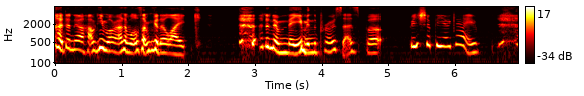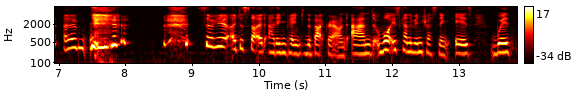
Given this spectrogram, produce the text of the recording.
I don't know how many more animals I'm gonna like, I don't know, maim in the process, but we should be okay. Um, so here I just started adding paint to the background and what is kind of interesting is with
